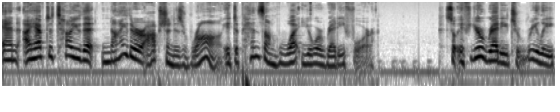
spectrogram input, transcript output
And I have to tell you that neither option is wrong. It depends on what you're ready for. So if you're ready to really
